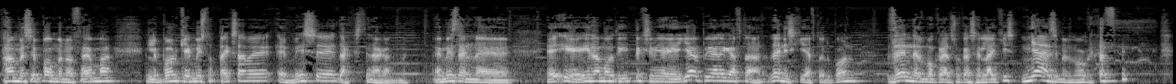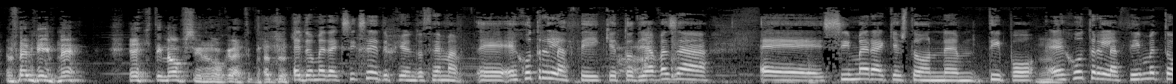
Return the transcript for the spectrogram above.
Πάμε σε επόμενο θέμα. Λοιπόν, και εμείς το παίξαμε. Εμείς, εντάξει, τι να κάνουμε. Εμείς δεν. Ε, ε, είδαμε ότι υπήρξε μια γιαγιά που έλεγε αυτά. Δεν ισχύει αυτό λοιπόν. Δεν είναι δημοκράτης ο Κασελάκης. Μοιάζει με δημοκράτης. δεν είναι. Έχει την όψη δημοκράτη πάντως. Εν τω μεταξύ, ξέρετε ποιο είναι το θέμα. Ε, έχω τρελαθεί και το διάβαζα ε, σήμερα και στον ε, τύπο. Έχω τρελαθεί με, το,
